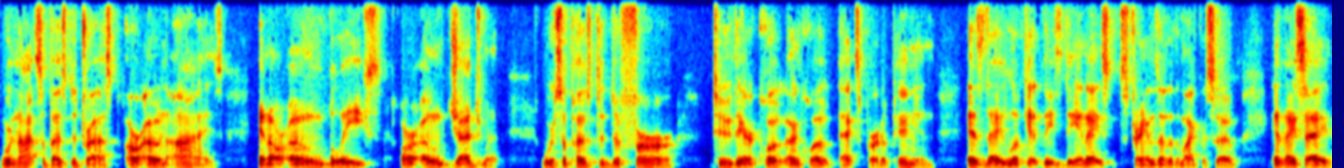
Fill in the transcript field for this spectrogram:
We're not supposed to trust our own eyes and our own beliefs, our own judgment. We're supposed to defer to their quote unquote expert opinion as they look at these DNA strands under the microscope and they say,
